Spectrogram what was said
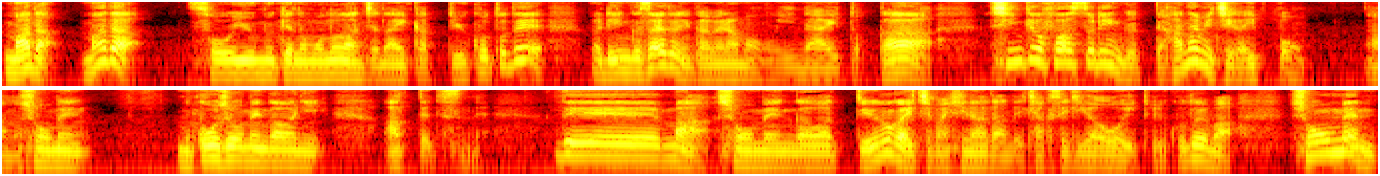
まだ、まだ、そういう向けのものなんじゃないかっていうことで、リングサイドにカメラマンをいないとか、新京ファーストリングって花道が一本、あの、正面、向こう正面側にあってですね。で、まあ、正面側っていうのが一番ひな壇で客席が多いということで、まあ、正面っ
